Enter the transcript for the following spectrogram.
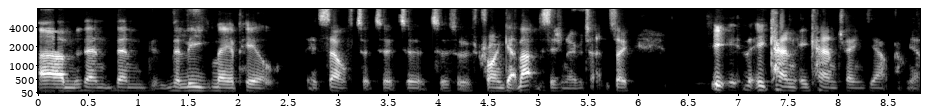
um, then then the league may appeal itself to, to, to, to sort of try and get that decision overturned. So it, it can it can change the outcome. Yeah.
